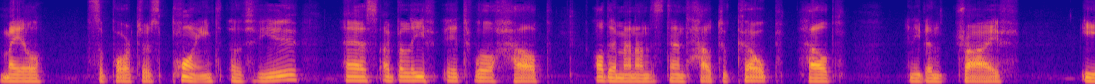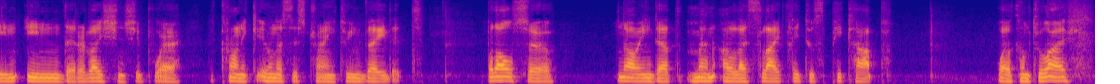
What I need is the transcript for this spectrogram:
male supporter's point of view, as I believe it will help other men understand how to cope, help, and even thrive in in the relationship where a chronic illness is trying to invade it. But also knowing that men are less likely to speak up. Welcome to life.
